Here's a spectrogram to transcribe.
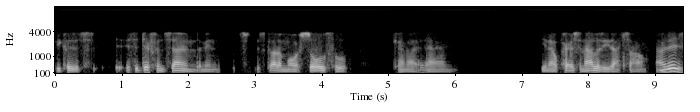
because it's it's a different sound. I mean, it's it's got a more soulful kind of um, you know personality that song, and it is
